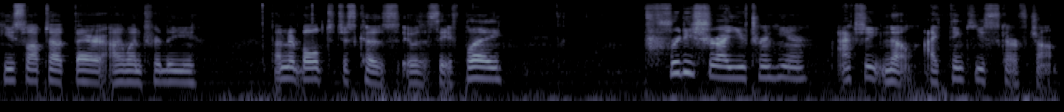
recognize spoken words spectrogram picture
he swapped out there. I went for the Thunderbolt just because it was a safe play. Pretty sure I U-turn here. Actually, no. I think he's Scarf Chomp.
